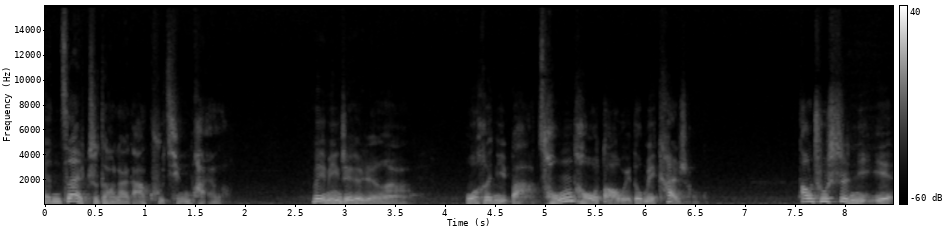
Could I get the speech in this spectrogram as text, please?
现在知道来打苦情牌了。魏明这个人啊，我和你爸从头到尾都没看上过。当初是你，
